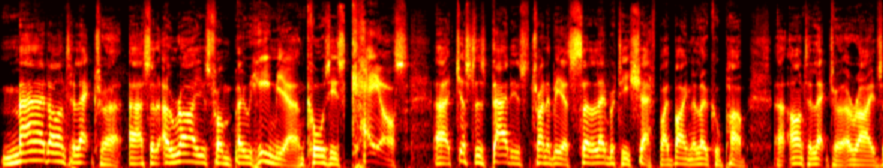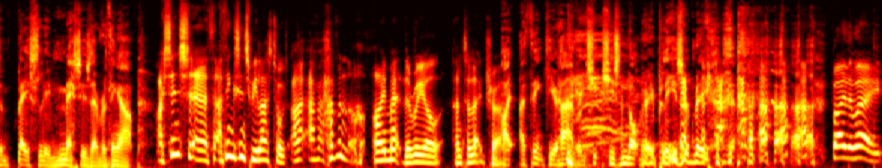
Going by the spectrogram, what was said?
Mad Aunt Electra uh, of arrives from Bohemia and causes chaos, uh, just as Dad is trying to be a celebrity chef by buying the local pub. Uh, Aunt Electra arrives and basically messes everything up. I since uh, th- I think since we last talked, I, I haven't I met the real Aunt Electra. I, I think you have, and she, she's not very pleased with me. By the way,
